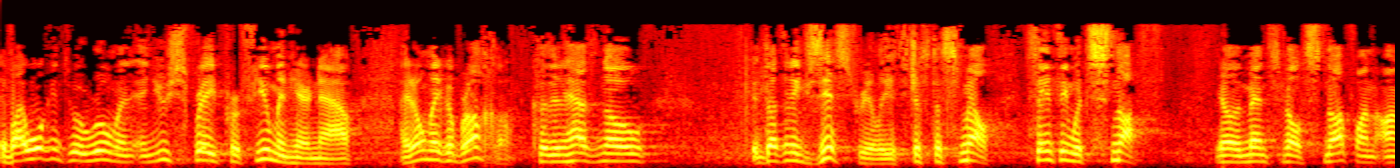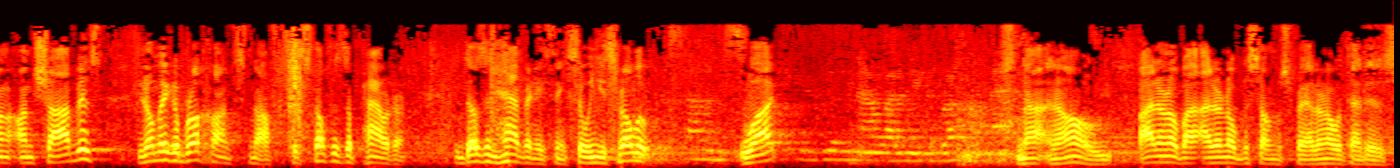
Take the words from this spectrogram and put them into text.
If I walk into a room and, and you spray perfume in here now, I don't make a bracha because it has no, it doesn't exist really. It's just a smell. Same thing with snuff. You know, the men smell snuff on, on, on Shabbos. You don't make a bracha on snuff because snuff is a powder. It doesn't have anything. So when you smell it, what? You're really not allowed to make a on that. It's not, no. I don't know about, I don't know Basalm spray. I don't know what that is.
